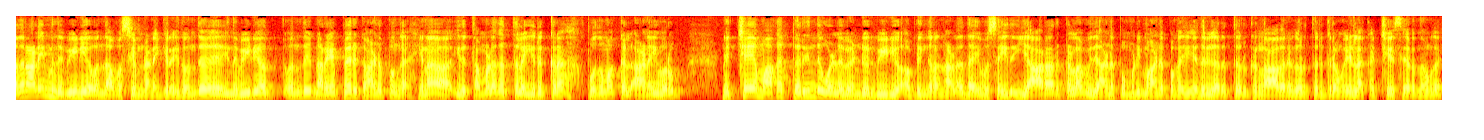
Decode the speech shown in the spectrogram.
அதனாலையும் இந்த வீடியோ வந்து அவசியம் நினைக்கிறேன். இது வந்து இந்த வீடியோ வந்து நிறைய பேருக்கு அனுப்புங்க. ஏன்னா இது தமிழகத்தில் இருக்கிற பொதுமக்கள் அனைவரும் நிச்சயமாக தெரிந்து கொள்ள வேண்டிய ஒரு வீடியோ அப்படிங்கிறதுனால தயவு செய்து யாராருக்கெல்லாம் இது அனுப்ப முடியுமோ அனுப்புங்க. எதிர்கருத்து இருக்கிறவங்க ஆதரவு கருத்து இருக்கிறவங்க எல்லா கட்சியை சேர்ந்தவங்க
